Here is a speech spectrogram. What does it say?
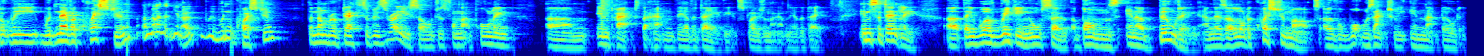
but we would never question, and neither, you know, we wouldn't question the number of deaths of Israeli soldiers from that appalling um, impact that happened the other day, the explosion that happened the other day. Incidentally, uh, they were rigging also bombs in a building, and there's a lot of question marks over what was actually in that building.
